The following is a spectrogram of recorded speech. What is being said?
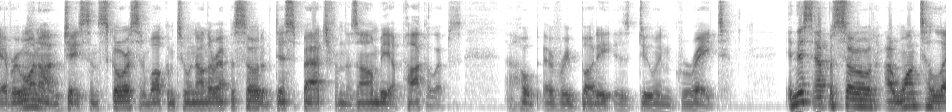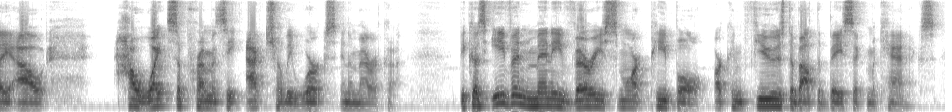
everyone, I'm Jason Scorse and welcome to another episode of Dispatch from the Zombie Apocalypse. I hope everybody is doing great. In this episode, I want to lay out how white supremacy actually works in America. Because even many very smart people are confused about the basic mechanics.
